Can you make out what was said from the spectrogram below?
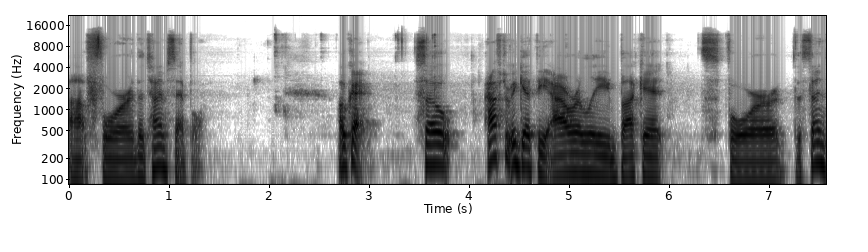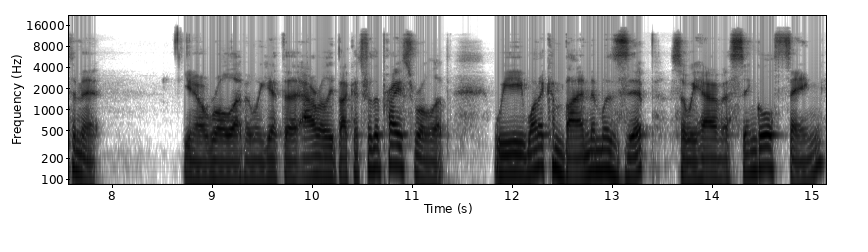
uh, for the time sample. Okay, so after we get the hourly buckets for the sentiment, you know, roll up, and we get the hourly buckets for the price roll up, we want to combine them with zip, so we have a single thing,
